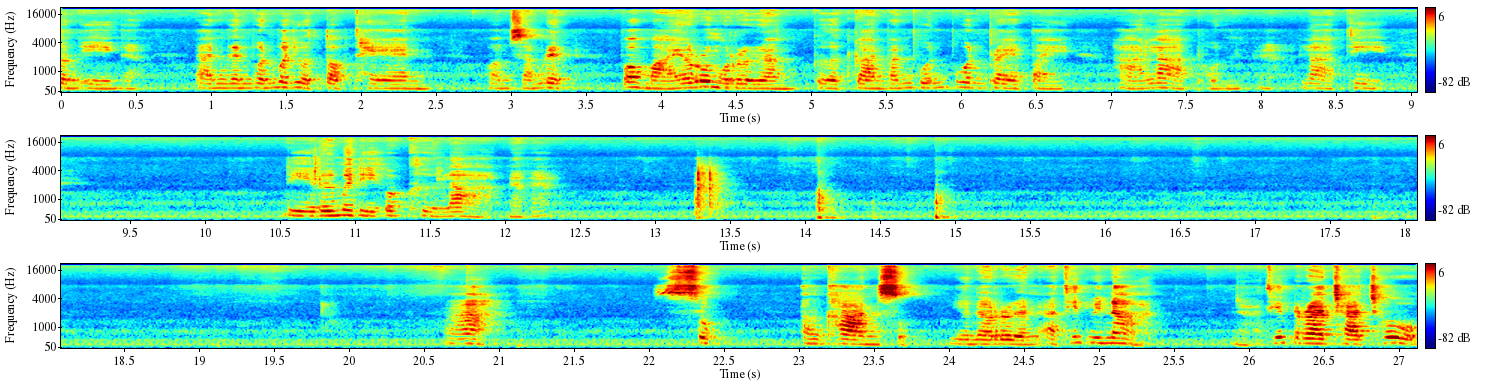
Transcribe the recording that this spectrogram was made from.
ตนเองค่ะการเงินผลประโยชน์ตอบแทน ความสำเร็จเป้าหมายรุ่งเรือง เกิดการพันผวนปวนแปรไป หาลาภผลลาภที่ ดีหรือไม่ดีก็คือลาภนะคะสุขอัง คารสุขอยู่ในเรือนอาทิตย์วินาศอาทิตย์ราชาโชค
